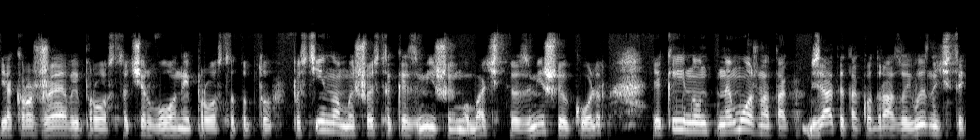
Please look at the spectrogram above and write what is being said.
як рожевий просто, червоний просто. Тобто постійно ми щось таке змішуємо. Бачите, змішую колір, який ну, не можна так взяти так одразу і визначити,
